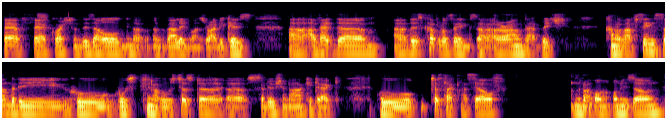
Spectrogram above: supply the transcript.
fair, fair questions. These are all you know valid ones, right? Because uh, I've had um, uh, there's a couple of things uh, around that which kind of I've seen somebody who who's you know who's just a, a solution architect who just like myself, you know, on, on his own.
